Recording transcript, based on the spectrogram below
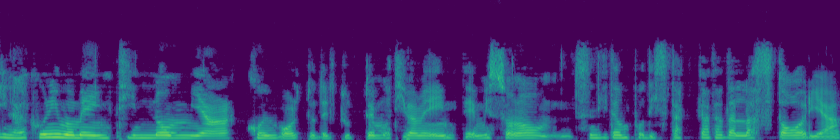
in alcuni momenti non mi ha coinvolto del tutto emotivamente, mi sono sentita un po' distaccata dalla storia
